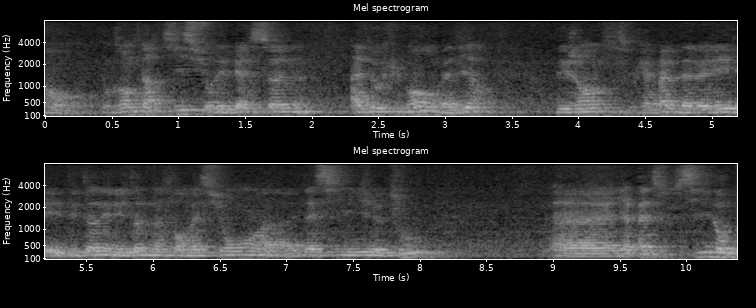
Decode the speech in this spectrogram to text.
en, grande partie sur des personnes à document, on va dire, des gens qui sont capables d'avaler des, tonnes et des tonnes d'informations, euh, d'assimiler le tout. Il n'y a pas de souci. Donc,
